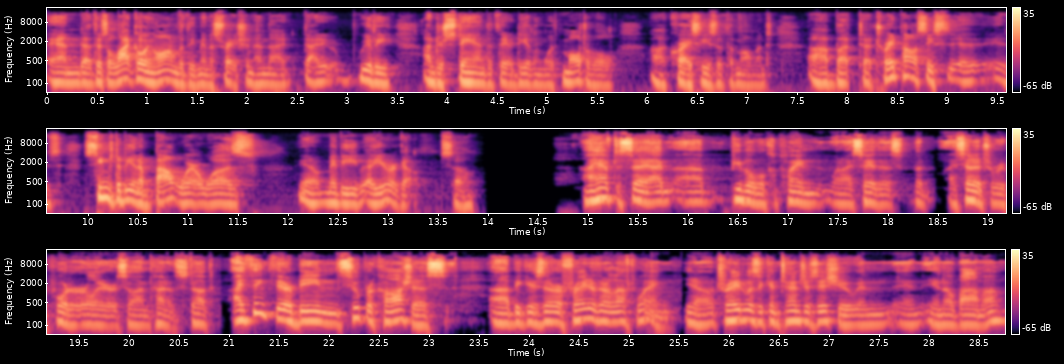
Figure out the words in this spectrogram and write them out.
and uh, there's a lot going on with the administration, and I, I really understand that they're dealing with multiple uh, crises at the moment. Uh, but uh, trade policy is, is, seems to be in about where it was, you know, maybe a year ago. So, I have to say, uh, people will complain when I say this, but I said it to a reporter earlier, so I'm kind of stuck. I think they're being super cautious. Uh, because they're afraid of their left wing. You know, trade was a contentious issue in, in, in Obama.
